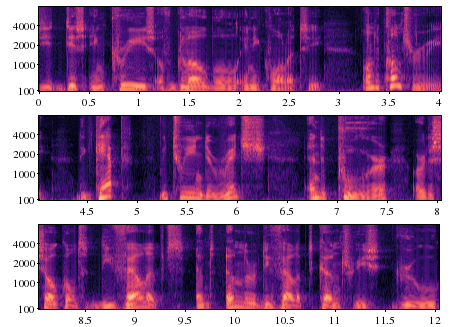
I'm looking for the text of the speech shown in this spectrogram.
this increase of global inequality. On the contrary, the gap between the rich and the poor, or the so called developed and underdeveloped countries, grew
